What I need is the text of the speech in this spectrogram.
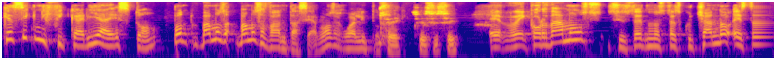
qué significaría esto? vamos, vamos a fantasear, vamos a jugar Sí, sí, sí, sí. Eh, recordamos, si usted nos está escuchando, esta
